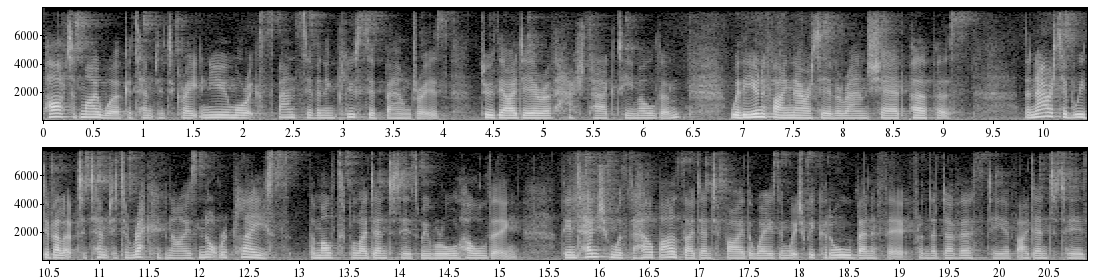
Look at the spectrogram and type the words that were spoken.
Part of my work attempted to create new, more expansive and inclusive boundaries through the idea of hashtag Team Oldham, with a unifying narrative around shared purpose. The narrative we developed attempted to recognise, not replace, the multiple identities we were all holding, The intention was to help us identify the ways in which we could all benefit from the diversity of identities.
